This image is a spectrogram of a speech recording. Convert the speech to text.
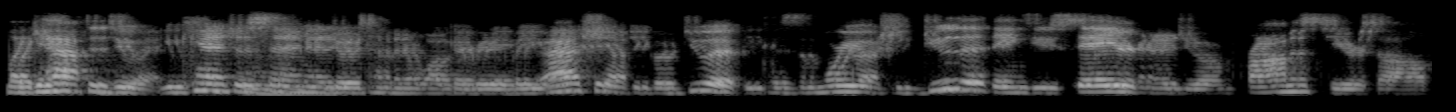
Like you have to do it. You can't just say I'm going to do a 10 minute walk every day, but you actually have to go do it because the more you actually do the things you say you're going to do and promise to yourself,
